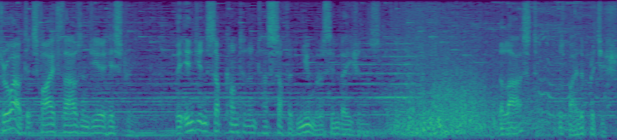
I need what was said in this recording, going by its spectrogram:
Throughout its 5,000 year history, the Indian subcontinent has suffered numerous invasions. The last was by the British.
